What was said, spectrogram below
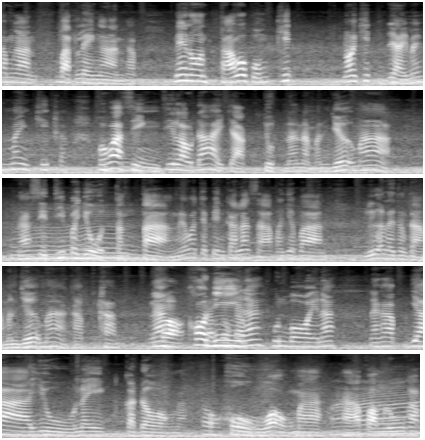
ทำงานบัตรแรงงานครับ แน่นอนถามว่าผมคิด น้อยคิดใหญ่ไหมไม่คิดครับ เพราะว่าสิ่งที่เราได้จากจุดนั้นนะมันเยอะมากนะอืมสิทธิประโยชน์ต่างๆไม่ว่าจะเป็นการรักษาพยาบาล หรืออะไรต่างๆ มันเยอะมากครับครับนะก็ข้อดีครับนะคุณบอยนะนะครับอย่าอยู่ในกระดองนะโอ้โหโผล่หัวออกมาหาความรู้ครับ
